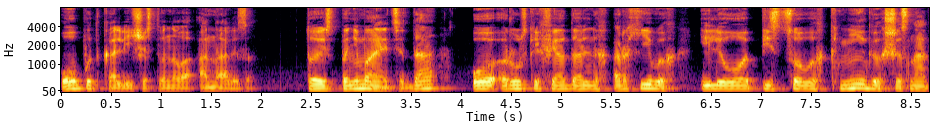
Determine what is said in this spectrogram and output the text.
Опыт количественного анализа. То есть, понимаете, да, о русских феодальных архивах или о писцовых книгах XVI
